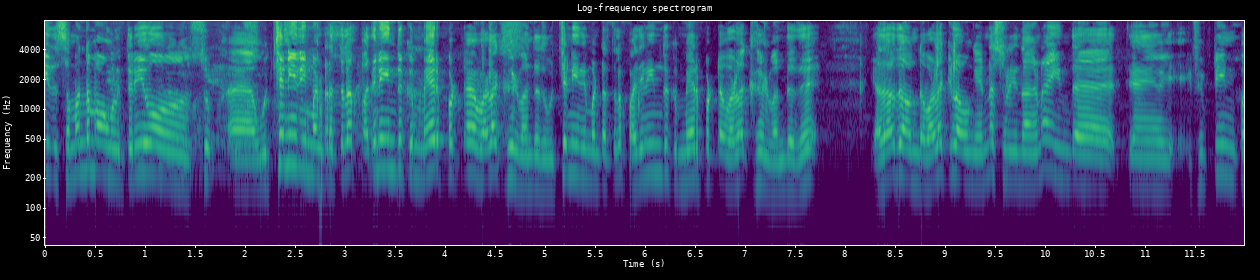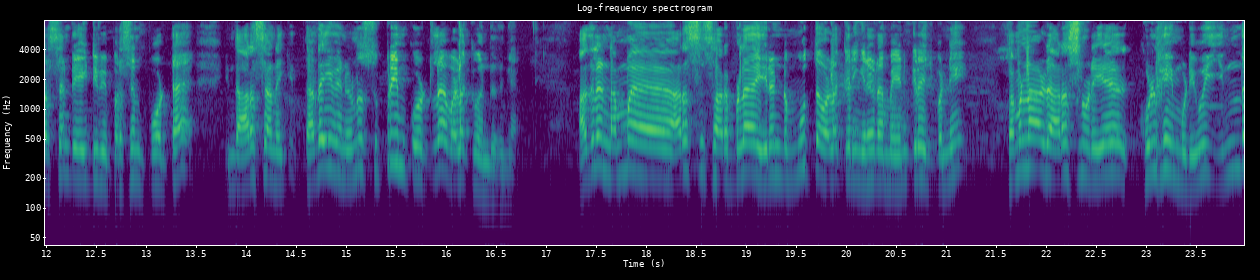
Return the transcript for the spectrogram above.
இது சம்பந்தமா உங்களுக்கு தெரியும் சு உச்சநீதிமன்றத்தில் பதினைந்துக்கும் மேற்பட்ட வழக்குகள் வந்தது. உச்சநீதிமன்றத்தில் பதினைந்துக்கும் மேற்பட்ட வழக்குகள் வந்தது. அதாவது அந்த வழக்கில் அவங்க என்ன சொல்லியிருந்தாங்கன்னா இந்த fifteen percent eighty five percent போட்ட இந்த அரசாணைக்கு தடை வேணும்னு சுப்ரீம் கோர்ட்டில் வழக்கு வந்ததுங்க. அதில் நம்ம அரசு சார்பில் இரண்டு மூத்த வழக்கறிஞரை நம்ம என்கரேஜ் பண்ணி தமிழ்நாடு அரசினுடைய கொள்கை முடிவு இந்த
